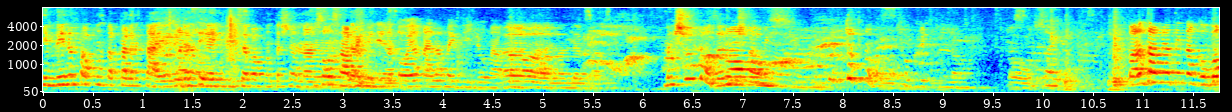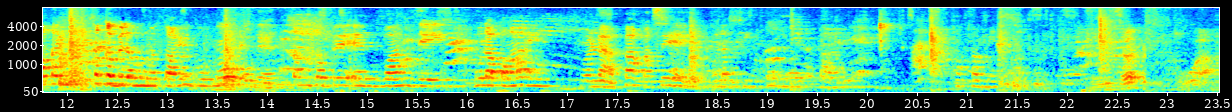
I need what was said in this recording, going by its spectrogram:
Hindi nang papunta pa lang tayo. Di ba Ano? si Envisa papunta siya. Gusto ko sabi, hindi niya. totoo yan, kailangan may video nga. Oo, diba? May ako miss siomaw. yun? Saglit lang. Oo. Sayo. Parang dami natin nagawa kayo. Sa gabi lang muna tayo doon. Oo, okay. Isang gabi and one day. Wala pa nga eh. Wala pa kasi. Wala singko, hindi na tayo. Matamis. Wow.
